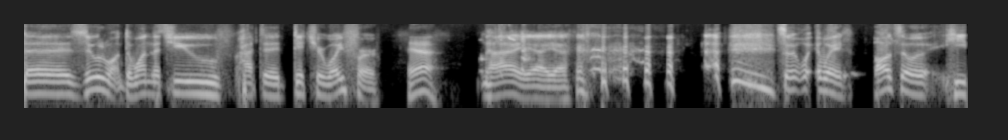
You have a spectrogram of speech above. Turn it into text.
the Zool one, the one that you had to ditch your wife for. Yeah. Ah, yeah, yeah. so w- wait. Also, he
